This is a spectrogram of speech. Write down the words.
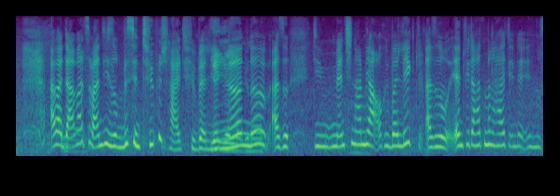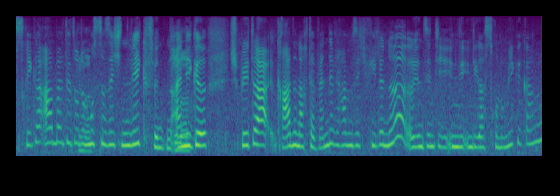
Aber damals waren die so ein bisschen typisch halt für Berlin. Ja, ja, ja, ne? genau. Also die Menschen haben ja auch überlegt, also entweder hat man halt in der Industrie gearbeitet oder genau. musste sich einen Weg finden. Genau. Einige später, gerade nach der Wende, haben sich viele, ne, sind die in die, in die Gastronomie gegangen.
